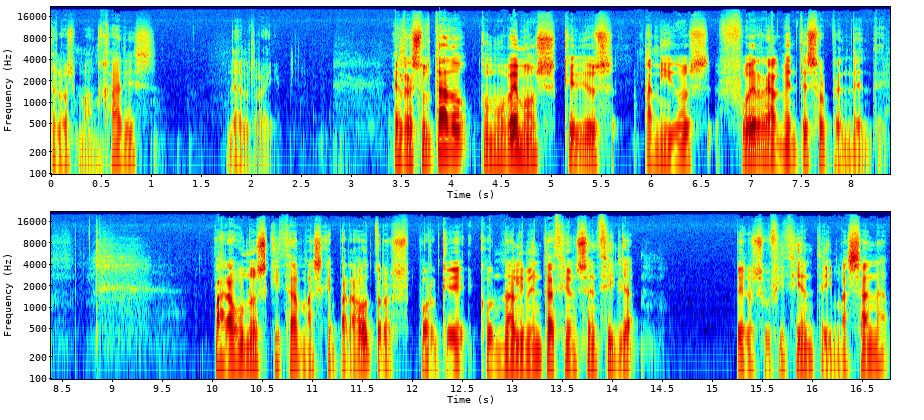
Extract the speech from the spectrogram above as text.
de los manjares del rey. El resultado, como vemos, queridos amigos, fue realmente sorprendente. Para unos quizá más que para otros, porque con una alimentación sencilla, pero suficiente y más sana,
